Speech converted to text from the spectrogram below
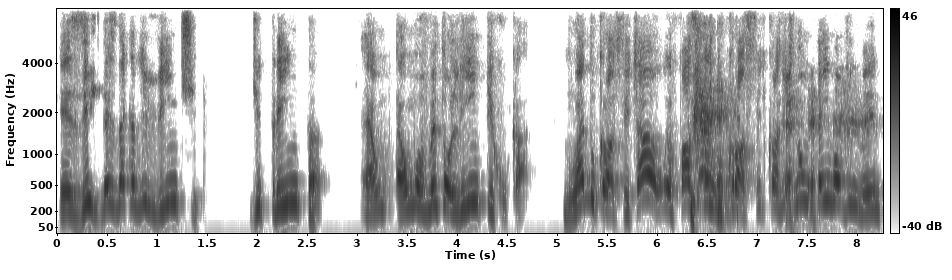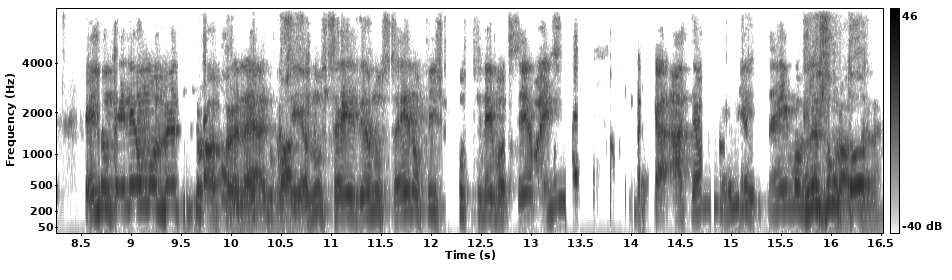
existe desde a década de 20, de 30. É um, é um movimento olímpico, cara. Não é do crossfit. Ah, eu faço ele do crossfit. Crossfit não tem movimento. Ele não tem nenhum movimento próprio, né? Tipo assim, eu não sei, eu não sei, não fiz curso nem você, mas até um ele, tem movimento ele juntou, próprio, né?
